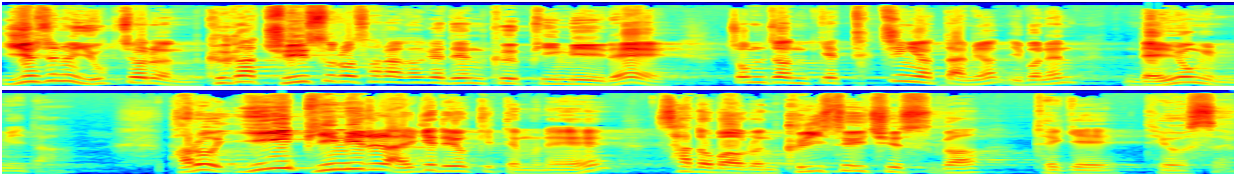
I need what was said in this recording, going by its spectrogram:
이어지는 6절은 그가 죄수로 살아가게 된 그 비밀의 좀 전께 특징이었다면 이번엔 내용입니다. 바로 이 비밀을 알게 되었기 때문에 사도 바울은 그리스의 죄수가 되게 되었어요.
